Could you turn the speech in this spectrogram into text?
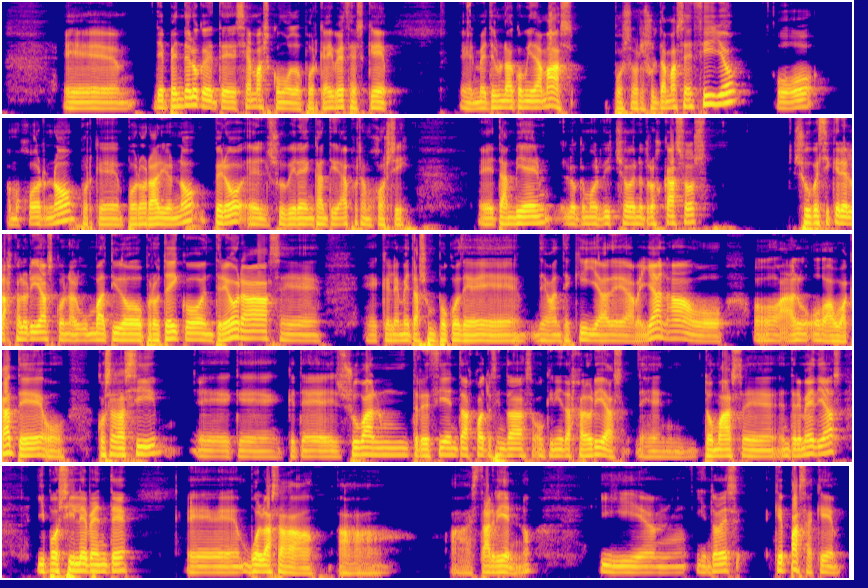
Eh, depende de lo que te sea más cómodo, porque hay veces que el meter una comida más, pues os resulta más sencillo, o a lo mejor no, porque por horario no, pero el subir en cantidad, pues a lo mejor sí. Eh, también lo que hemos dicho en otros casos, sube si quieres las calorías con algún batido proteico entre horas, eh, que le metas un poco de, mantequilla de avellana o, aguacate o cosas así. Que, que, te suban 300, 400 o 500 calorías en tomas entre medias y posiblemente vuelvas a, estar bien, ¿no? Em, y, entonces, ¿qué pasa? Que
